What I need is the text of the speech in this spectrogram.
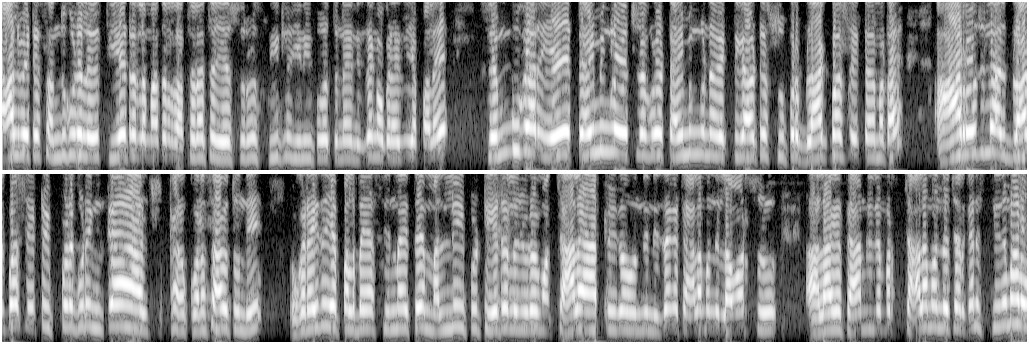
కాలు పెట్టే సందు కూడా లేదు. థియేటర్లు మాత్రం రచరచ చేస్తున్నారు. సీట్లు చినిగిపోతున్నాయి నిజంగా ఒకటైతే చెప్పాలి. శంభు గారు ఏ టైమింగ్లో వచ్చినా కూడా టైమింగ్ ఉన్న వ్యక్తి కాబట్టి సూపర్ బ్లాక్ బాస్టర్ హిట్ అనమాట ఆ రోజుల్లో అది బ్లాక్ బాస్టర్ హిట్ ఇప్పటికి కూడా ఇంకా కొనసాగుతుంది. ఒకటైతే చెప్పాలి భయ్య సినిమా అయితే మళ్ళీ ఇప్పుడు థియేటర్లో చూడడం మాకు చాలా హ్యాపీగా ఉంది. నిజంగా చాలా మంది లవర్స్ అలాగే ఫ్యామిలీ మెంబర్స్ చాలా మంది వచ్చారు. కానీ సినిమాలో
